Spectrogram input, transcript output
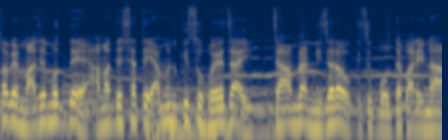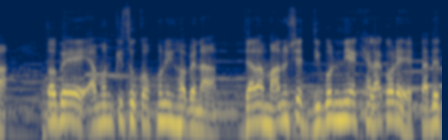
তবে মাঝে মধ্যে আমাদের সাথে এমন কিছু হয়ে যায়, যা আমরা নিজেরাও কিছু বলতে পারি না। তবে এমন কিছু কখনোই হবে না। যারা মানুষের জীবন নিয়ে খেলা করে, তাদের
